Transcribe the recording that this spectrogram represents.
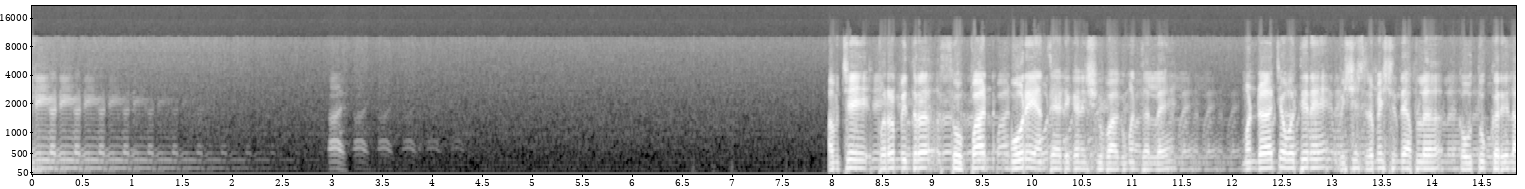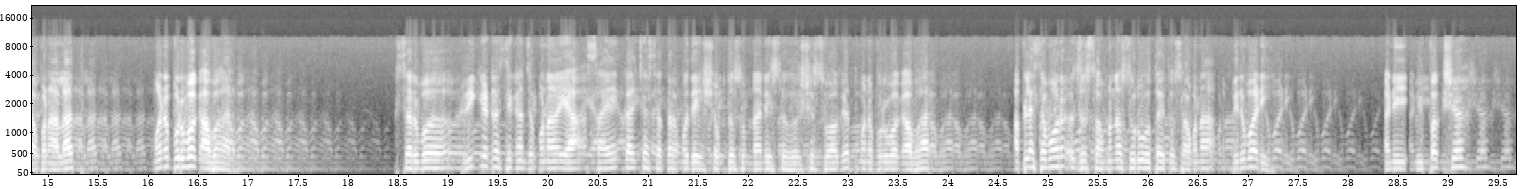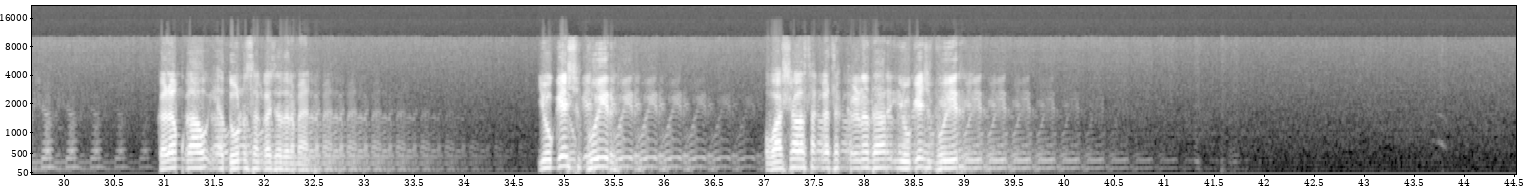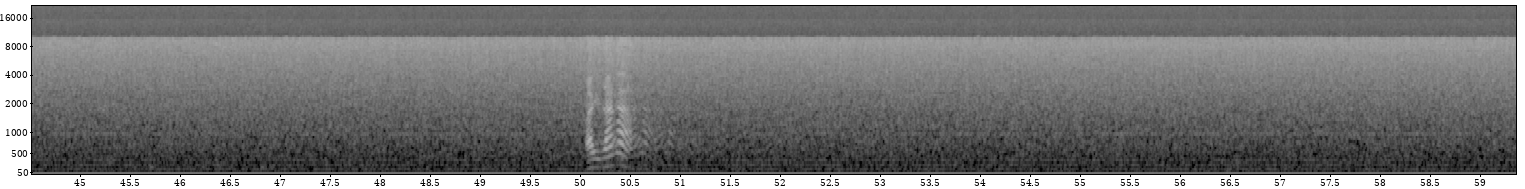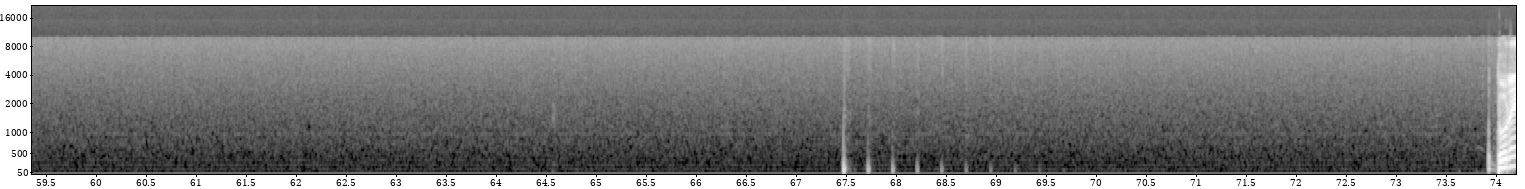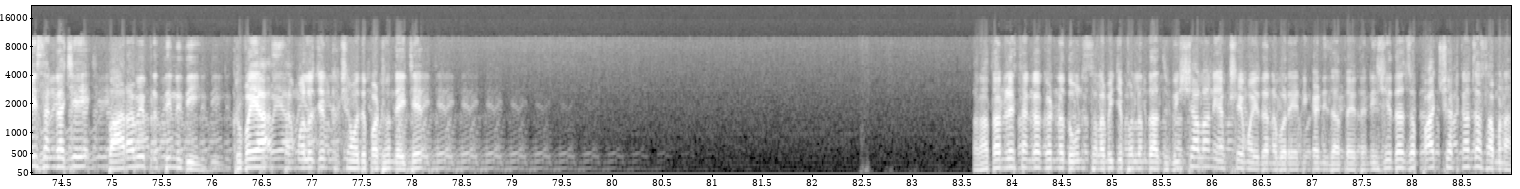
आमचे परममित्र सोपान मोरे यांचं या ठिकाणी शुभ आगमन झालंय. मंडळाच्या वतीने विशेष रमेश शिंदे आपलं कौतुक करेल. आपण आलात. मनपूर्वक आभार. सर्व क्रिकेट रसिकांचं पुन्हा या सायंकाळच्या सत्रामध्ये शब्द सुमनाने सहर्ष स्वागत मनपूर्वक आभार. आपल्यासमोर जो सामना सुरू होतोय तो सामना बिरवाडी आणि विपक्ष कळमगाव या दोन संघाच्या दरम्यान. योगेश भोईर वाशाळा संघाचा कर्णधार योगेश भोईर दोनही संघाचे बारावे प्रतिनिधी कृपया समालोचन कक्षामध्ये पाठवून द्यायचे रातांडले संघाकडनं दोन सलामीचे फलंदाज विशाल आणि अक्षय मैदानावर या ठिकाणी जात आहेत निषेधाचा पाच षटकांचा सामना.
